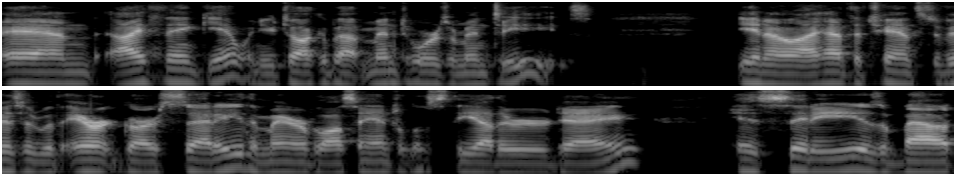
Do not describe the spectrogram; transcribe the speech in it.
And i think yeah when you talk about mentors or mentees you know, I had the chance to visit with Eric Garcetti, the mayor of Los Angeles, the other day. His city is about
